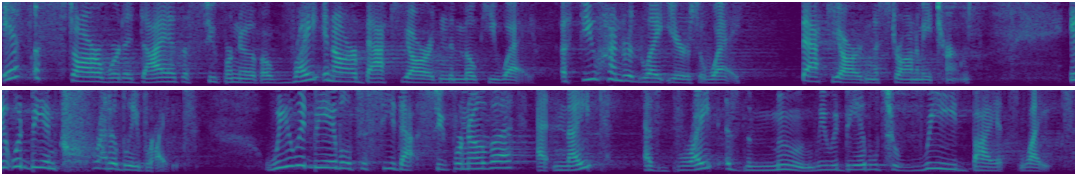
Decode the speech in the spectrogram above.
If a star were to die as a supernova right in our backyard in the Milky Way, a few hundred light years away, backyard in astronomy terms, it would be incredibly bright. We would be able to see that supernova at night as bright as the moon. We would be able to read by its light.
